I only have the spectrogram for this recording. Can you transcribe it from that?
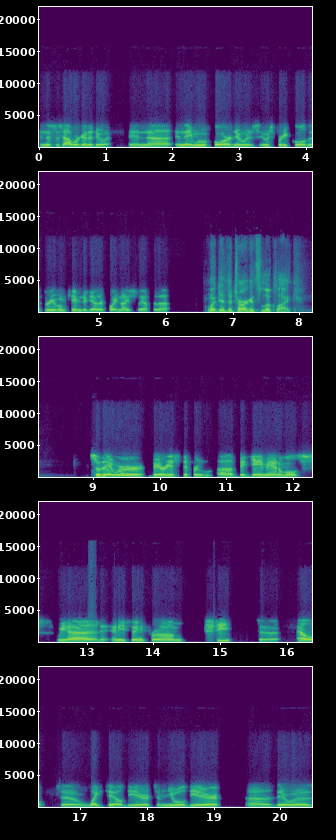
and this is how we're going to do it and uh, and they moved forward, and it was it was pretty cool. The three of them came together quite nicely after that. What did the targets look like? So they were various different uh, big game animals. We had anything from sheep to elk to white-tailed deer to mule deer. Uh, there was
